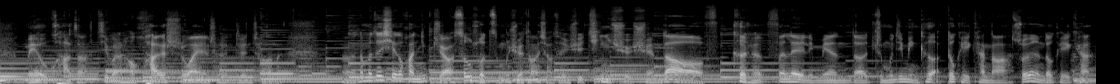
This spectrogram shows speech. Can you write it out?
没有夸张，基本上花个十万也是很正常的。嗯，那么这些的话，你只要搜索子木学堂小程序进去，选到课程分类里面的子木精品课都可以看到啊，所有人都可以看，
